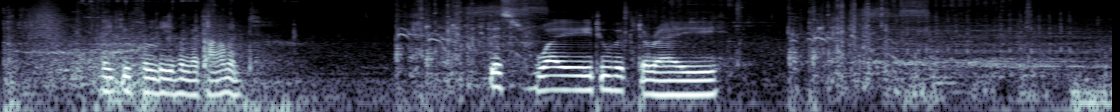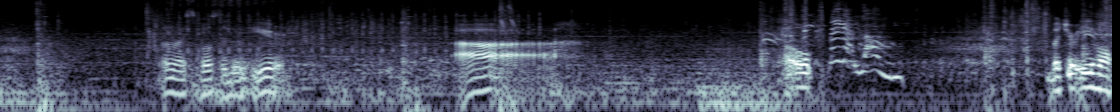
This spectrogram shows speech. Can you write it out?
Thank you for leaving a comment. This way to victory. What am I supposed to do here? Ah. Oh, but you're evil.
